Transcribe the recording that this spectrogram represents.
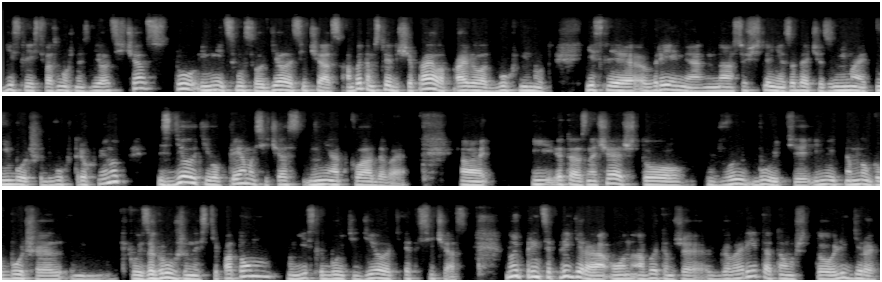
если есть возможность сделать сейчас, то имеет смысл делать сейчас. Об этом следующее правило, правило двух минут. Если время на осуществление задачи занимает не больше двух-трех минут, сделать его прямо сейчас, не откладывая. А, и это означает, что вы будете иметь намного больше такой загруженности потом, если будете делать это сейчас. Ну и принцип лидера, он об этом же говорит, о том, что лидеры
